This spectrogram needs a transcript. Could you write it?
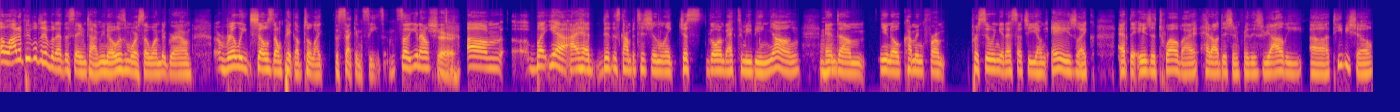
a lot of people did, but at the same time, you know, it was more so underground. Really, shows don't pick up till like the second season. So, you know, Sure. um, but yeah, I had did this competition, like just going back to me being young Mhm. and um, you know, coming from pursuing it at such a young age, like at the age of 12, I had auditioned for this reality uh TV show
